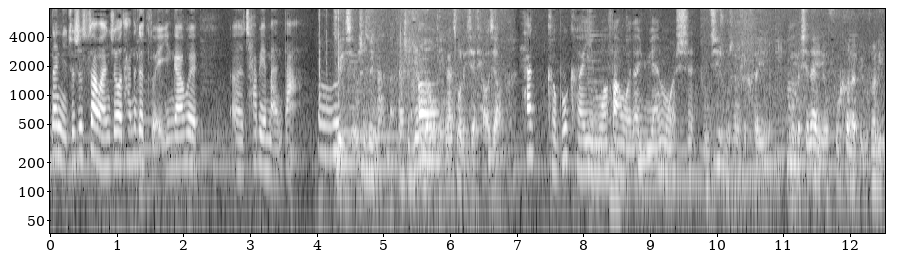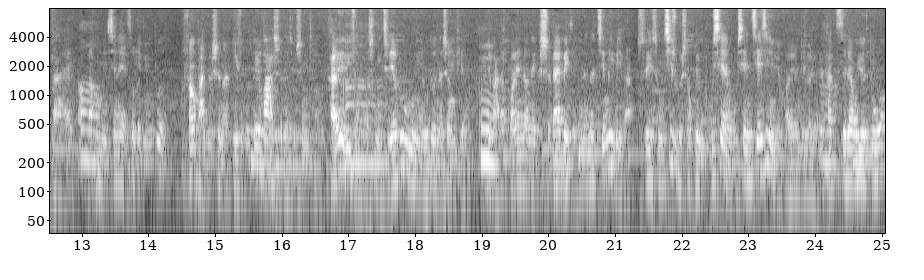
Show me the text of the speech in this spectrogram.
那你就是算完之后，他那个嘴应该会，呃，差别蛮大。嘴型是最难的，但是英文我们应该做了一些调教。它可不可以模仿我的语言模式？从技术上是可以的。我们现在已经复刻了，比如说李白，然后我们现在也做了牛顿。方法就是呢，一种对话式的去生成，还有一种呢是你直接录入牛顿的生平，你把它还原到那个时代背景跟他的经历里边。所以从技术上会无限无限接近于还原这个人。他资料越多，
